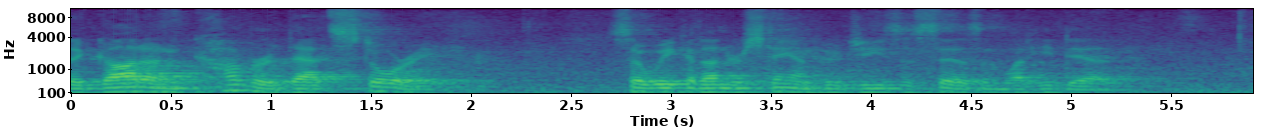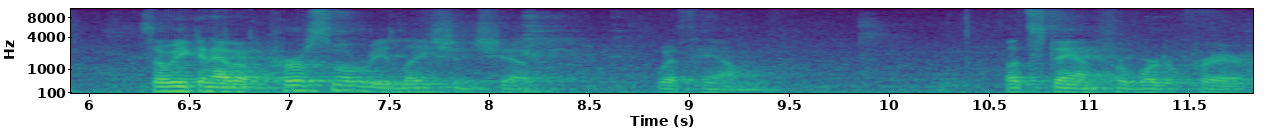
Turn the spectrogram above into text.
that God uncovered that story so we could understand who Jesus is and what he did. So we can have a personal relationship with him. Let's stand for a word of prayer.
